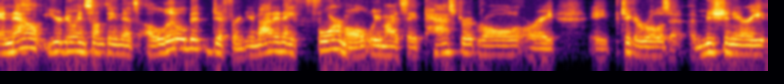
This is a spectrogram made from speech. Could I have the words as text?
And now you're doing something that's a little bit different. You're not in a formal, we might say, pastorate role or a, a particular role as a, a missionary,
